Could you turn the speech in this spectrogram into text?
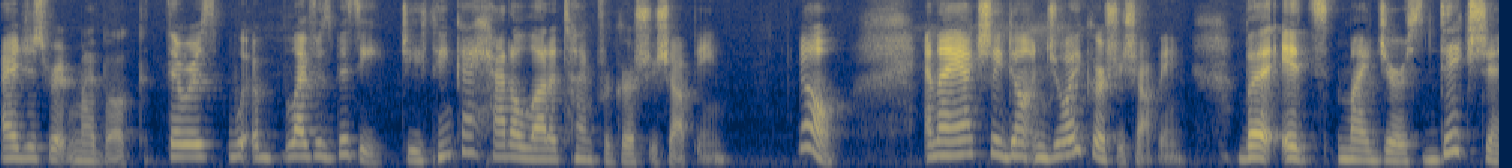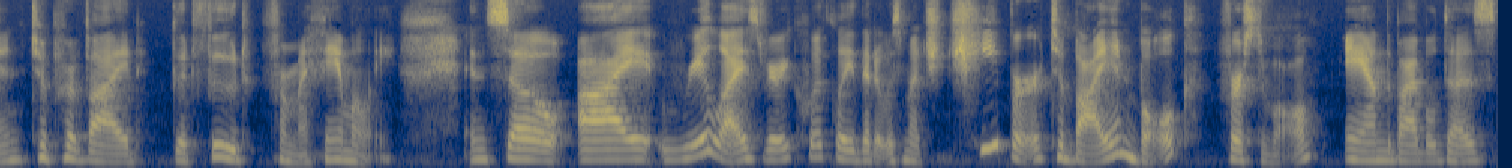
I had just written my book. There was uh, life was busy. Do you think I had a lot of time for grocery shopping? No. And I actually don't enjoy grocery shopping, but it's my jurisdiction to provide good food for my family. And so I realized very quickly that it was much cheaper to buy in bulk, first of all. And the Bible does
